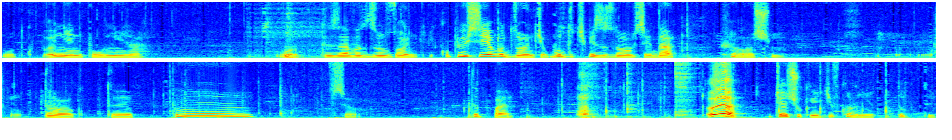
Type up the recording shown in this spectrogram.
Вот, куп- э, не, не пол, нельзя. Вот, ты за вот за зонтик. Куплю себе вот зонтик. Буду тебе за снова всегда хорошим. Так, ТП. Все. ТП. Э! У тебя что, креативка? Нет, так ты.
